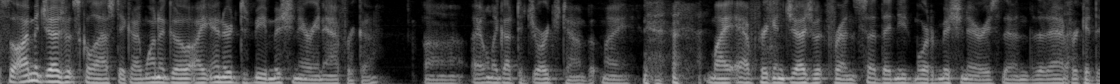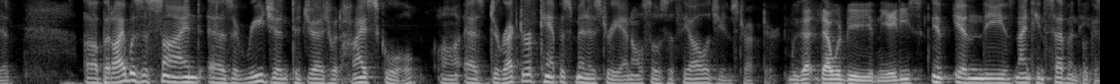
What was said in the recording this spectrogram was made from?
So I'm a Jesuit scholastic. I want to go. I entered to be a missionary in Africa. Uh, I only got to Georgetown, but my my African Jesuit friends said they need more missionaries than than Africa did. Uh, but I was assigned as a regent to Jesuit High School uh, as director of campus ministry and also as a theology instructor. Was that that would be in the eighties? In, in the 1970s. Okay.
